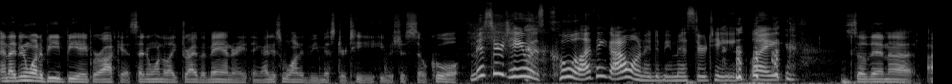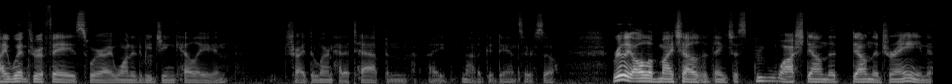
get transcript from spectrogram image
And I didn't want to be B.A. Baracus. I didn't want to like drive a van or anything. I just wanted to be Mr. T. He was just so cool. Mr. T was cool. I think I wanted to be Mr. T. Like, So then uh, I went through a phase where I wanted to be Gene Kelly and tried to learn how to tap, and I'm not a good dancer. So really, all of my childhood things just washed down the down the drain.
